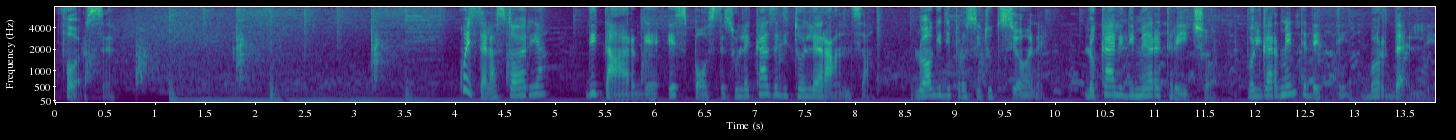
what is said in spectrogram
Forse. Questa è la storia di targhe esposte sulle case di tolleranza, luoghi di prostituzione, locali di meretricio, volgarmente detti bordelli,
